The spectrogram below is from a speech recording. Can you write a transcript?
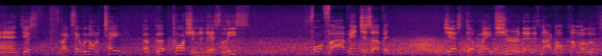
and just like I said we're going to tape a good portion of this, at least four or five inches of it, just to make sure that it's not gonna come loose.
